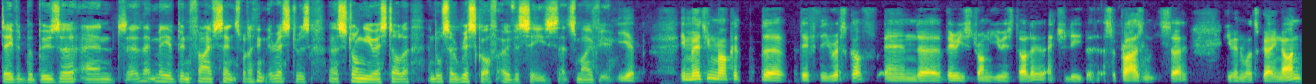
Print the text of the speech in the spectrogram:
David Mabuza, and uh, that may have been five cents, but I think the rest was a strong US dollar and also risk off overseas. That's my view. Yep. Emerging market, uh, definitely risk off and uh, very strong US dollar, actually uh, surprisingly so, given what's going on.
